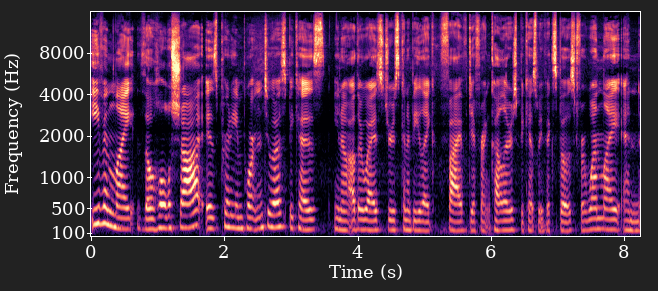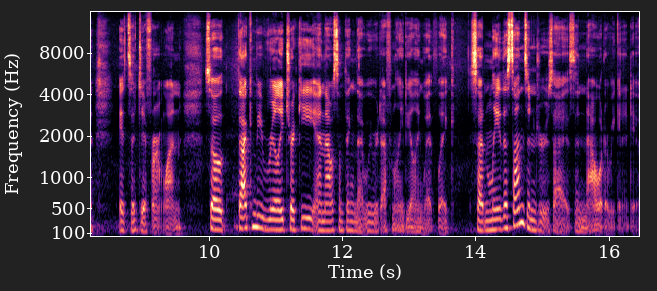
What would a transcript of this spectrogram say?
even light, the whole shot is pretty important to us because, you know, otherwise Drew's going to be like five different colors because we've exposed for one light and it's a different one. So, that can be really tricky. And that was something that we were definitely dealing with. Like, suddenly the sun's in Drew's eyes, and now what are we going to do?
